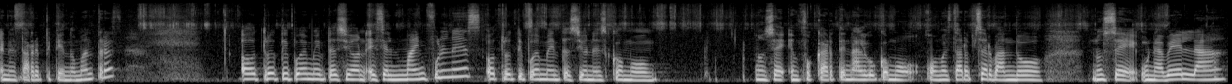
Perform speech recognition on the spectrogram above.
en estar repitiendo mantras. Otro tipo de meditación es el mindfulness. Otro tipo de meditación es como no sé, enfocarte en algo como, como estar observando, no sé, una vela,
